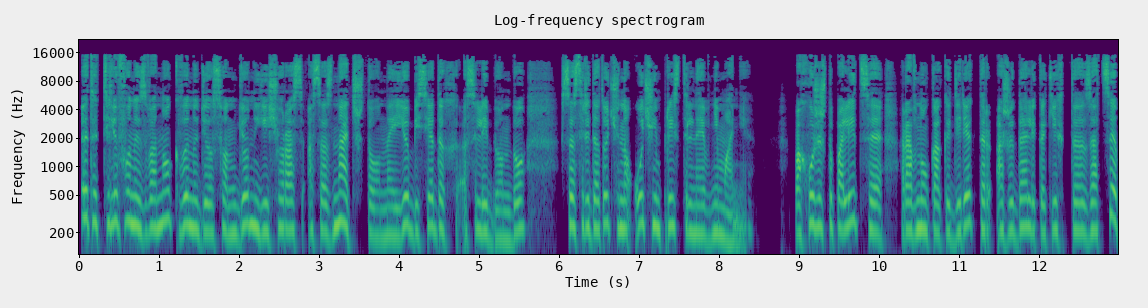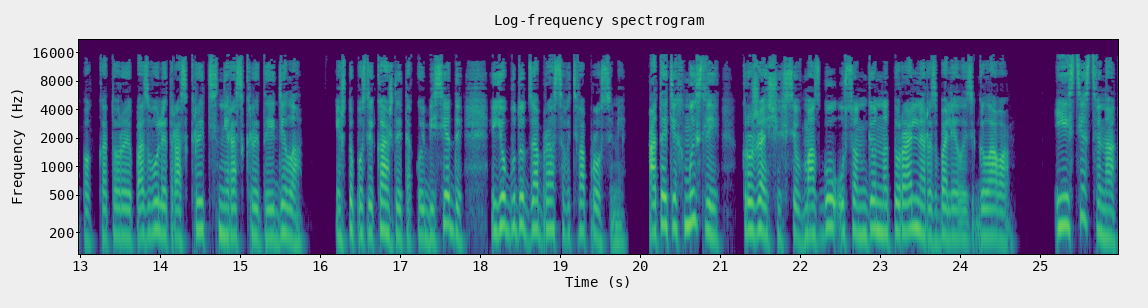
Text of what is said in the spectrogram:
Этот телефонный звонок вынудил Сон Гён еще раз осознать, что на ее беседах с Ли Бёндо сосредоточено очень пристальное внимание. Похоже, что полиция, равно как и директор, ожидали каких-то зацепок, которые позволят раскрыть нераскрытые дела, и что после каждой такой беседы ее будут забрасывать вопросами. От этих мыслей, кружащихся в мозгу, у Сонгён натурально разболелась голова. И, естественно,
